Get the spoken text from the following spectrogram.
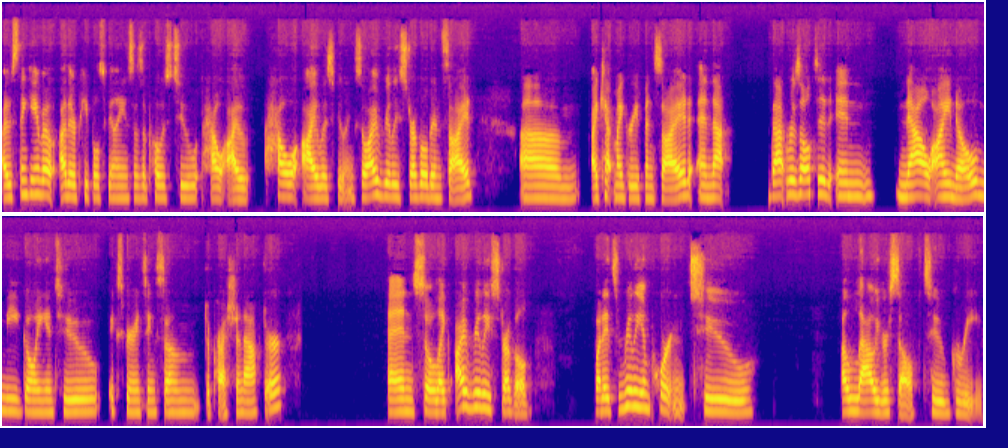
I was thinking about other people's feelings as opposed to how I how I was feeling. So I really struggled inside. Um, I kept my grief inside, and that that resulted in now I know me going into experiencing some depression after. And so, like, I really struggled, but it's really important to allow yourself to grieve.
